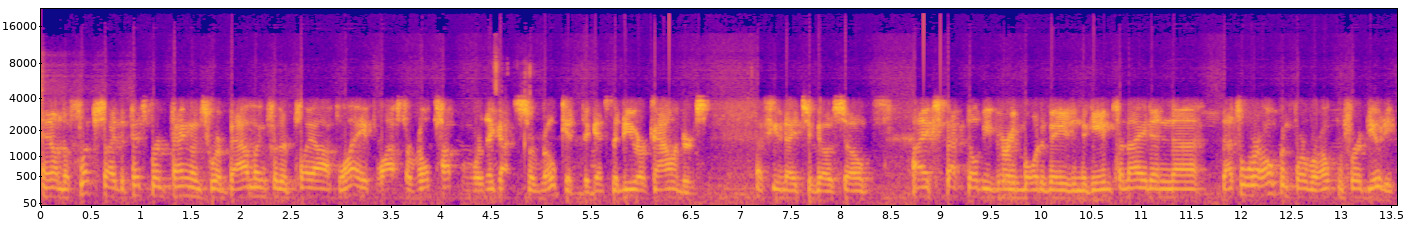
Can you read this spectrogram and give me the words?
And on the flip side, the Pittsburgh Penguins, who are battling for their playoff life, lost a real tough one where they got Sorokin against the New York Islanders a few nights ago. So I expect they'll be very motivated in the game tonight, and uh, that's what we're hoping for. We're hoping for a beauty.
